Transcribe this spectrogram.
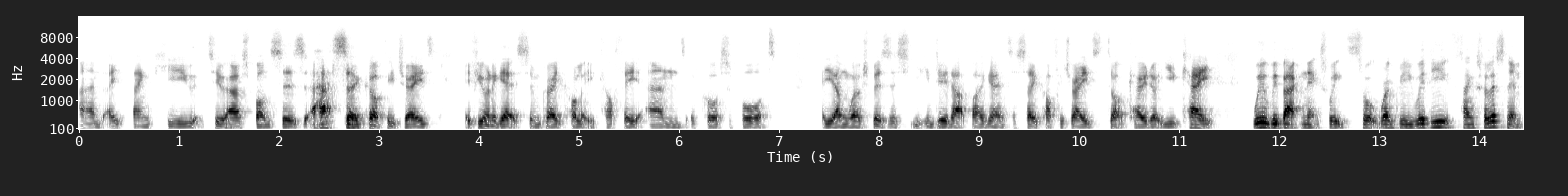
and a thank you to our sponsors uh, So Coffee Trades. If you want to get some great quality coffee and, of course, support a young Welsh business, you can do that by going to socoffeetrades.co.uk. We'll be back next week to talk rugby with you. Thanks for listening.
